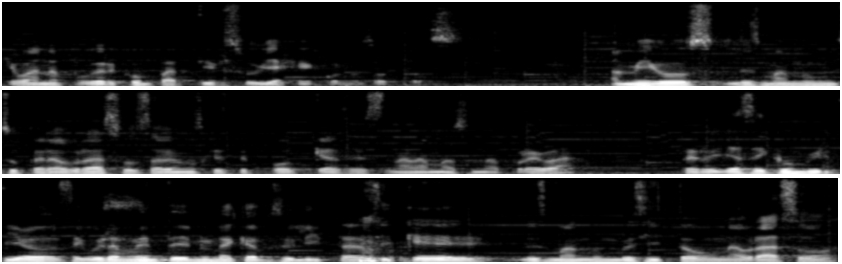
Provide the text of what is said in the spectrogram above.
que van a poder compartir su viaje con nosotros. Amigos, les mando un super abrazo. Sabemos que este podcast es nada más una prueba, pero ya se convirtió seguramente en una capsulita, así que les mando un besito, un abrazo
